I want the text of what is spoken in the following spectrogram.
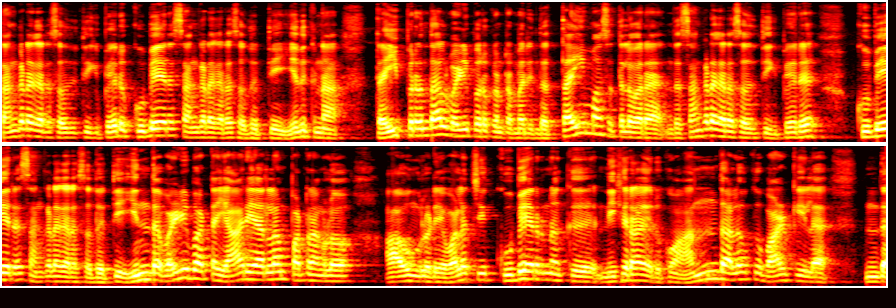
சங்கடகர சதுர்த்திக்கு பேர் குபேர சங்கடகர சதுர்த்தி. எதுக்குன்னா தை பிறந்தால் வழி பிறக்குன்ற மாதிரி இந்த தை மாதத்தில் வர இந்த சங்கடகர சதுர்த்திக்கு பேர் குபேர சங்கடகர சதுர்த்தி. இந்த வழிபாட்டை யார் யாரெல்லாம் பண்ணுறாங்களோ அவங்களுடைய வளர்ச்சி குபேரனுக்கு நிகராக இருக்கும். அந்த அளவுக்கு வாழ்க்கையில் இந்த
